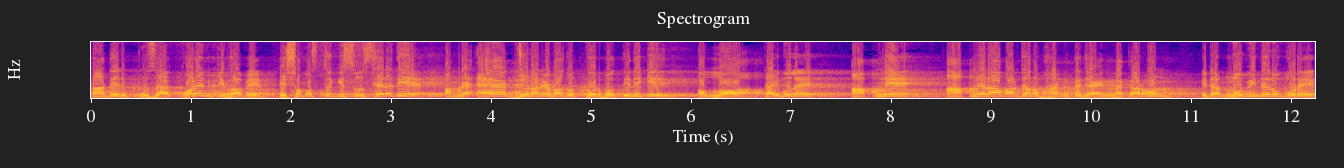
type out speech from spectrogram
তাদের পূজা করেন কীভাবে? এই সমস্ত কিছু ছেড়ে দিয়ে আমরা একজনের ইবাদত করব। তিনি কি? আল্লাহ। তাই বলে আপনি, আপনারা আবার যেন ভাঙতে যায় না। কারণ এটা নবীদের উপরে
